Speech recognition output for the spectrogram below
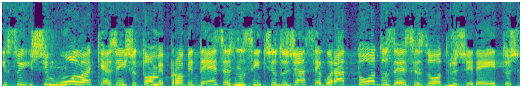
isso estimula que a gente tome providências no sentido de assegurar todos esses outros direitos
